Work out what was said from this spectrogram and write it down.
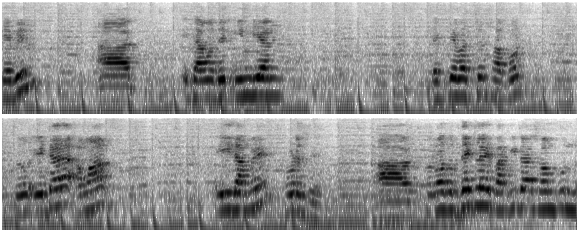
টেবিল আর এটা আমাদের ইন্ডিয়ান দেখতে পাচ্ছ সাপোর্ট তো এটা আমার এই দামে পড়েছে। আর তোমরা তো দেখলে বাকিটা সম্পূর্ণ।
